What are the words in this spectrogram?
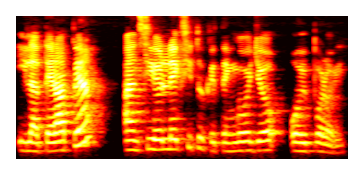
y la terapia han sido el éxito que tengo yo hoy por hoy.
